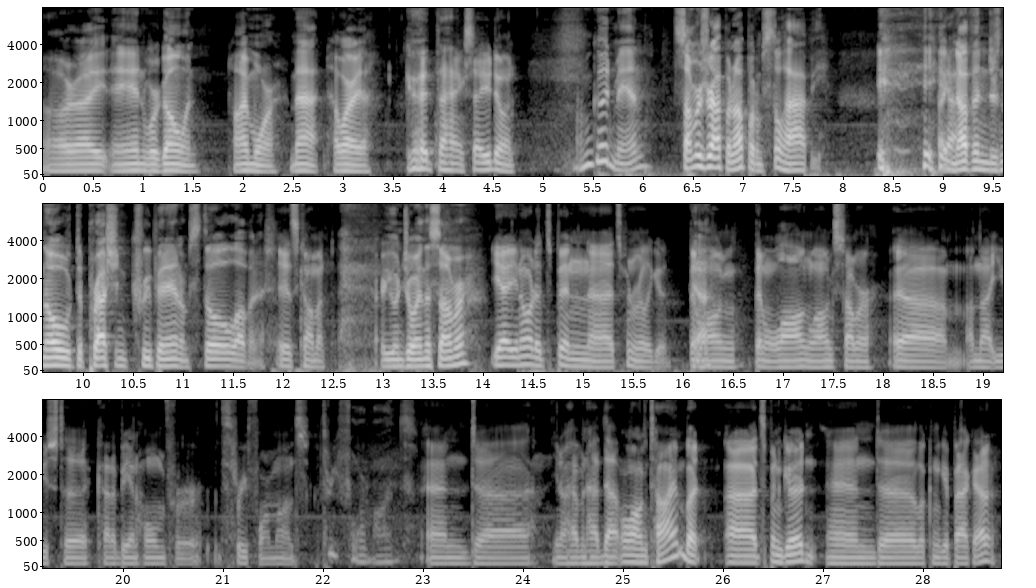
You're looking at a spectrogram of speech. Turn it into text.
All right, and we're going. Highmore Matt. How are you? Good, thanks. How you doing? I'm good, man. Summer's wrapping up, but I'm still happy. Like yeah, nothing. There's no depression creeping in. I'm still loving it. it's coming. Are you enjoying the summer? Yeah, you know what? It's been uh, it's been really good. Been Yeah. a long, been a long, long summer. Um, I'm not used to kind of being home for three, four months, Three, four months. and uh, you know, haven't had that in a long time. But uh, it's been good, and uh, looking to get back at it.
